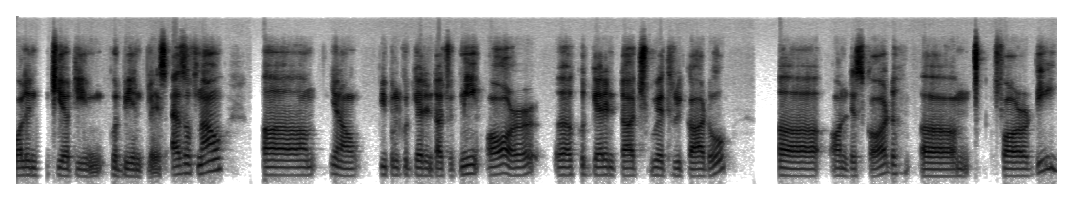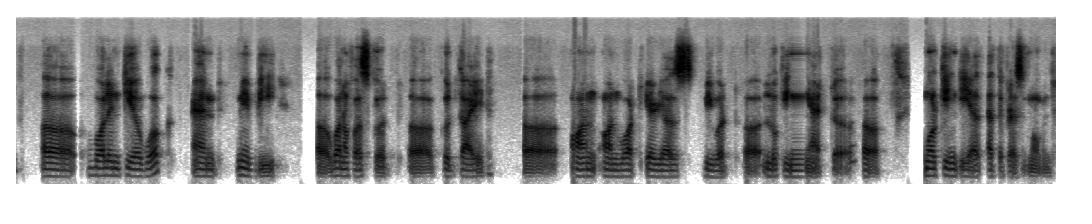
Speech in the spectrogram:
volunteer team could be in place. As of now um, you know people could get in touch with me or uh, could get in touch with Ricardo uh, on Discord um, for the uh, volunteer work, and maybe uh, one of us could uh, could guide uh, on on what areas we were uh, looking at more keenly at, at the present moment.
